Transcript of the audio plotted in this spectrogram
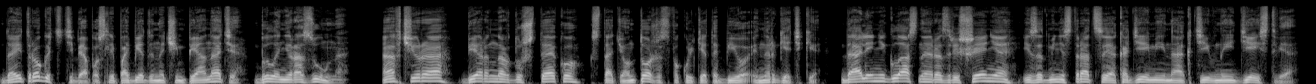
Да и трогать тебя после победы на чемпионате было неразумно. А вчера Бернарду Штеку, кстати, он тоже с факультета биоэнергетики, дали негласное разрешение из администрации Академии на активные действия.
